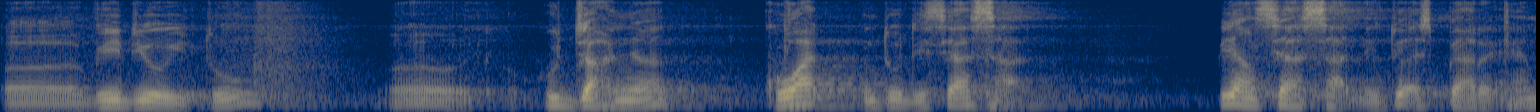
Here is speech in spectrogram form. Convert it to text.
uh, video itu uh, hujahnya kuat untuk disiasat. Tapi yang siasat itu SPRM.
